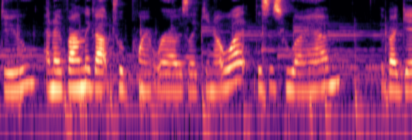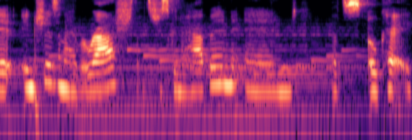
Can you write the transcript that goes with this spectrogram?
do. And I finally got to a point where I was like, you know what? This is who I am. If I get anxious and I have a rash, that's just gonna happen, and that's okay.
